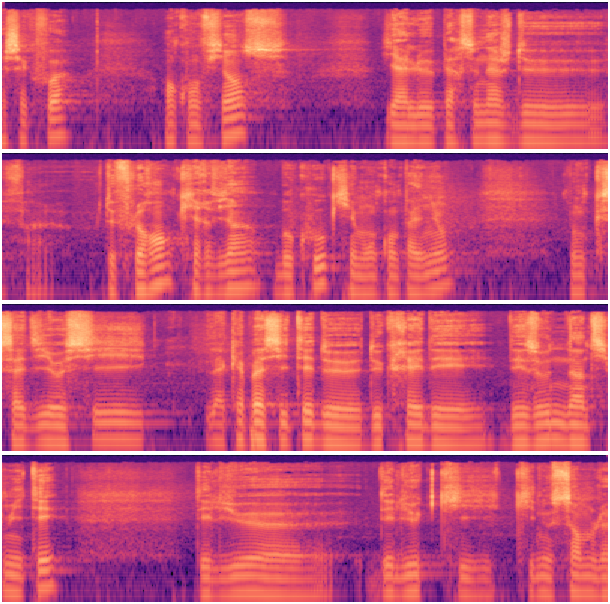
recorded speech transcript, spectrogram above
à chaque fois, en confiance. Il y a le personnage de, de Florent qui revient beaucoup, qui est mon compagnon. Donc ça dit aussi la capacité de, créer des, zones d'intimité, des lieux, euh, des lieux qui, nous semblent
